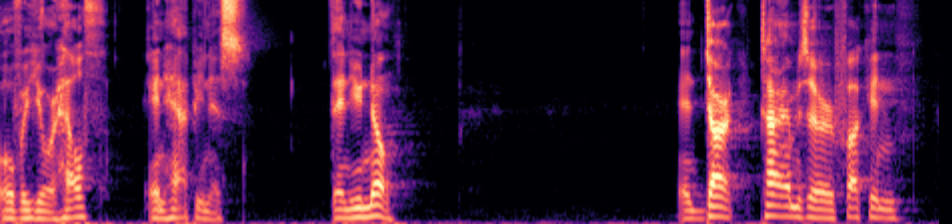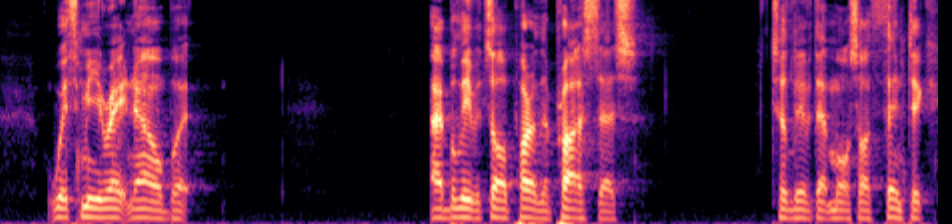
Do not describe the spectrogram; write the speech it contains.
over your health and happiness than you know. And dark times are fucking with me right now, but I believe it's all part of the process to live that most authentic,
